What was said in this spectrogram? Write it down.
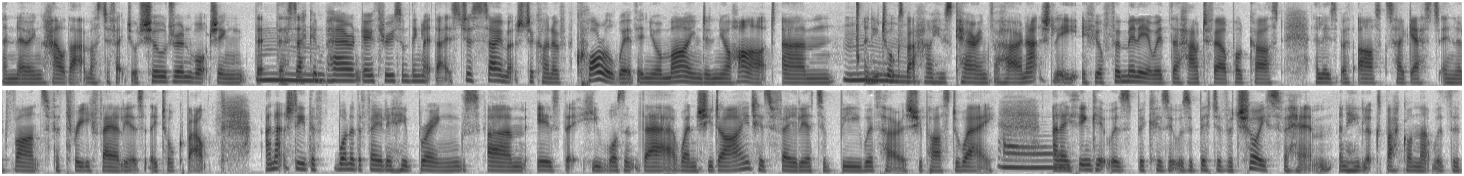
and knowing how that must affect your children watching the, the second parent go through something like that. It's just so much to kind of quarrel with in your mind and your heart. Um, and he talks about how he was caring for her. And actually if you're familiar with the how to fail podcast elizabeth asks her guests in advance for three failures that they talk about and actually the one of the failure he brings um, is that he wasn't there when she died his failure to be with her as she passed away And I think it was because it was a bit of a choice for him. And he looks back on that with a,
